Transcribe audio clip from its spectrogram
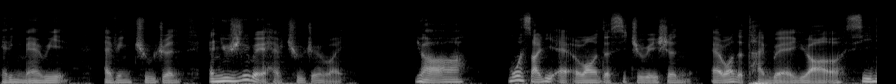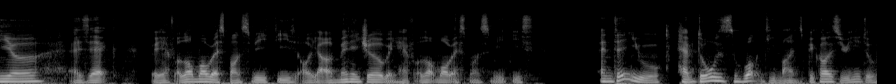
getting married, having children, and usually when you have children, right, you are most likely at around the situation, at around the time where you are a senior exec, where you have a lot more responsibilities, or you're a manager when you have a lot more responsibilities. And then you have those work demands because you need to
